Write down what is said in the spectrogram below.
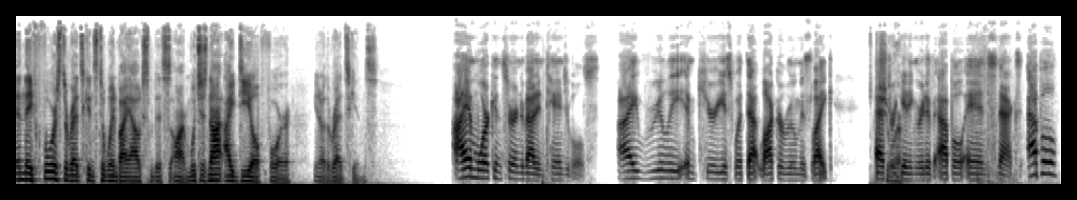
then they force the Redskins to win by Alex Smith's arm, which is not ideal for you know the Redskins. I am more concerned about intangibles. I really am curious what that locker room is like after Sure. getting rid of Apple and Snacks. Apple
